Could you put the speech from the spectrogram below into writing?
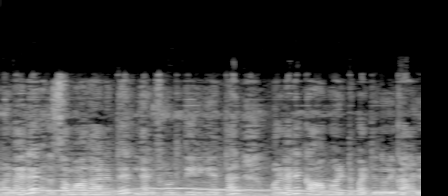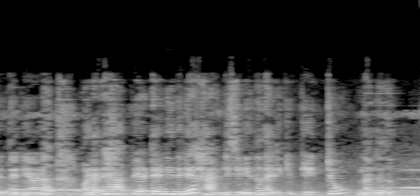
വളരെ സമാധാനത്തെ ലൈഫിലോട്ട് തിരികെ എത്താൻ വളരെ കാമായിട്ട് പറ്റുന്ന ഒരു കാര്യം തന്നെയാണ്. വളരെ ഹാപ്പി ആയിട്ട് തന്നെ ഇതിനെ ഹാൻഡിൽ ചെയ്യുന്നതായിരിക്കും ഏറ്റവും നല്ലത്. ಮಾಡಿದ್ರು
